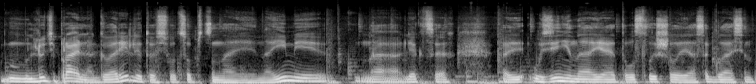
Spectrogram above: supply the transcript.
люди правильно говорили, то есть вот, собственно, и на ими на лекциях. Э, у Зинина я это услышал, я согласен,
